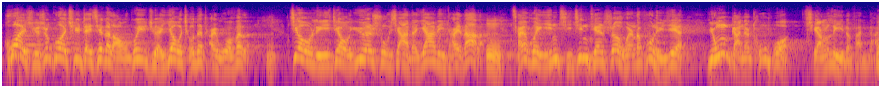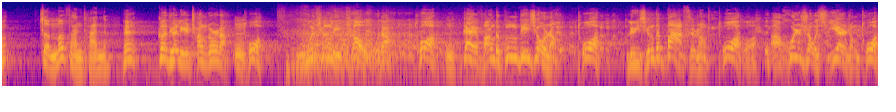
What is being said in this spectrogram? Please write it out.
或许是过去这些个老规矩要求的太过分了，教礼教约束下的压力太大了，嗯，才会引起今天社会上的妇女界勇敢的突破，强力的反弹。怎么反弹呢？嗯，歌厅里唱歌的脱，舞厅里跳舞的脱，盖房的工地秀上脱，旅行的 bus 上脱，啊，婚寿喜宴上脱，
